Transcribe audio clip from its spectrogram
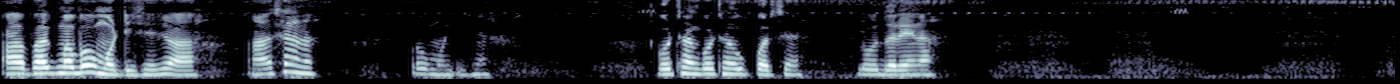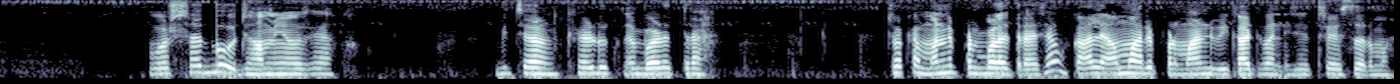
આ ભાગમાં બહુ મોટી છે, જો આ આ છે ને, બહુ મોટી છે. ગોઠણ ગોઠણ ઉપર છે, લોદર એના. વરસાદ બહુ જામ્યો છે. બિચારા ખેડૂતને બળતરા. જોકે મને પણ બળતરા છે. કાલે અમારે પણ માંડવી કાઢવાની છે થ્રેસરમાં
